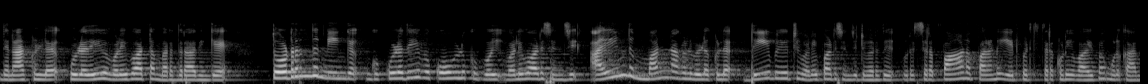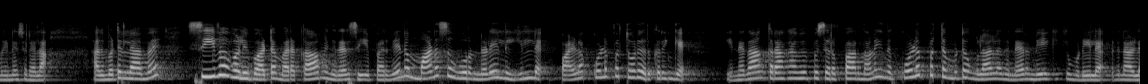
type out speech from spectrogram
இந்த நாட்களில் குலதெய்வ வழிபாட்டை மறந்துடாதீங்க. தொடர்ந்து நீங்கள் உங்கள் குலதெய்வ கோவிலுக்கு போய் வழிபாடு செஞ்சு ஐந்து மண் அகல் விளக்குல தெய்வ ஏற்றி வழிபாடு செஞ்சுட்டு வருது ஒரு சிறப்பான பலனை ஏற்படுத்தி தரக்கூடிய வாய்ப்பை உங்களுக்கு அமைன்னு சொல்லலாம். அது மட்டும் இல்லாமல் சிவ வழிபாட்டை மறக்காமல் இந்த நேரம் செய்ய பாருங்க. ஏன்னா மனசு ஒரு நிலையில் இல்லை. பல குழப்பத்தோடு இருக்கிறீங்க. என்னதான் கிரக அமைப்பு சிறப்பாக இருந்தாலும் இந்த குழப்பத்தை மட்டும் உங்களால் அந்த நேரம் நீக்கிக்க முடியல. அதனால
